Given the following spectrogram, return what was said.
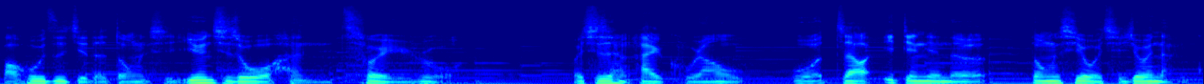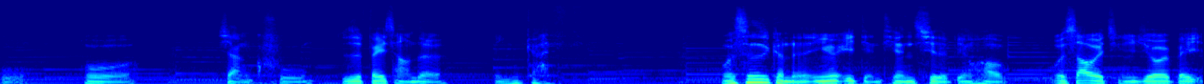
保护自己的东西，因为其实我很脆弱，我其实很爱哭，然后我只要一点点的东西，我其实就会难过我想哭，就是非常的敏感。我甚至可能因为一点天气的变化，我稍微情绪就会被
